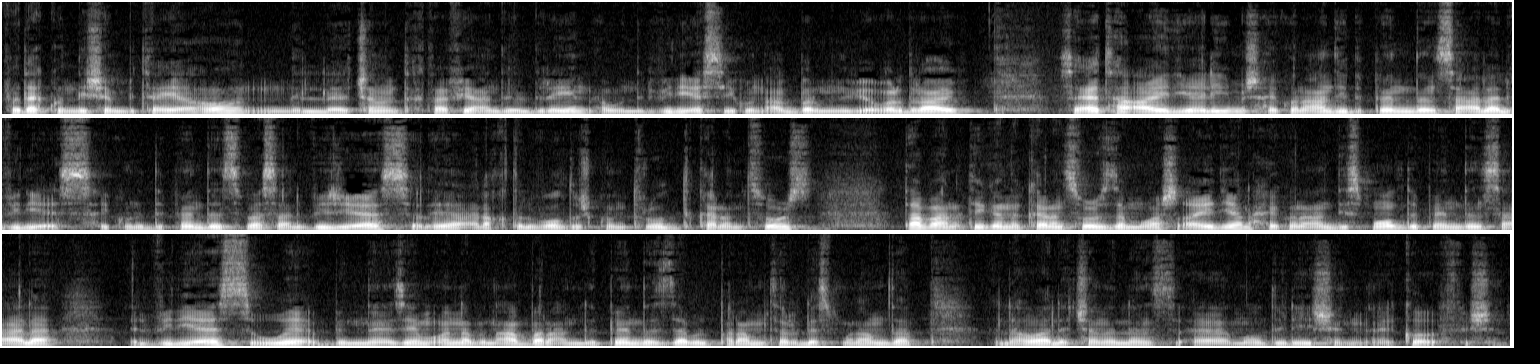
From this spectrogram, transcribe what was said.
فده ال condition بتاعي أهو إن ال channel تختفي عند ال drain أو إن ال VDS يكون أكبر من ال V overdrive ساعتها ideally مش هيكون عندي dependence على ال VDS هيكون ال dependence بس على ال VGS اللي هي علاقة ال voltage control current source طبعا نتيجة إن ال current source ده مهوش ideal هيكون عندي small dependence على DS وزي ما قلنا بنعبر عن ال dependence ده بال parameter اللي اسمه لامدا اللي هو ال channel length modulation coefficient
